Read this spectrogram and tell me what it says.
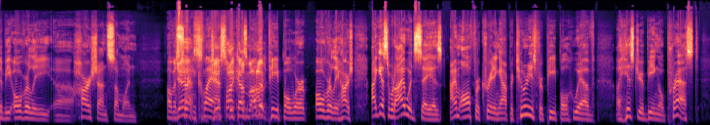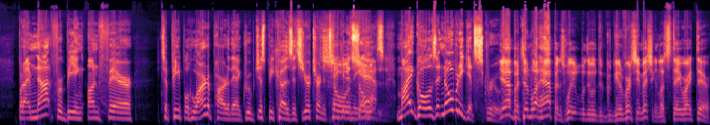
to be overly uh, harsh on someone of a Yes, certain class just like because I'm- other I'm- people were overly harsh. I guess what I would say is I'm all for creating opportunities for people who have a history of being oppressed, but I'm not for being unfair to people who aren't a part of that group just because it's your turn to take it in the so- ass. My goal is that nobody gets screwed. Yeah, but then what happens? We, with the the University of Michigan, let's stay right there.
